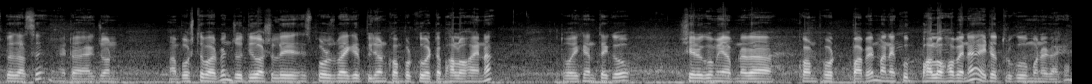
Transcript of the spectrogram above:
স্পেস আছে। এটা একজন বসতে পারবেন। যদিও আসলে স্পোর্টস বাইকের পিলন কমফোর্ট খুব একটা ভালো হয় না। তো এখান থেকেও সেরকমই আপনারা কমফোর্ট পাবেন। মানে খুব ভালো হবে না, এটাটুকু মনে রাখেন।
